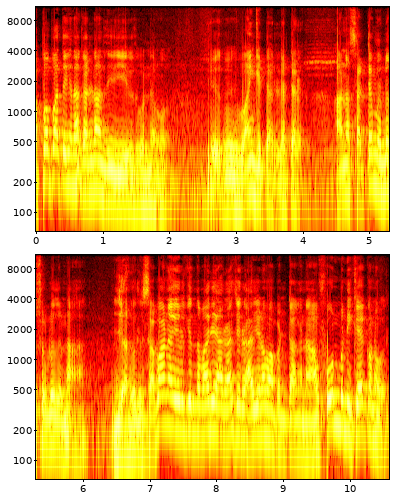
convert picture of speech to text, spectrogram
அப்போ பார்த்தீங்கன்னா கருணாநிதி இது ஒன்று வாங்கிட்டார் லெட்டரை ஆனால் சட்டம் என்ன சொல்லுதுன்னா ஒரு சபாநாயகருக்கு இந்த மாதிரி யாராச்சும் ராஜினாமா பண்ணிட்டாங்கன்னா ஃபோன் பண்ணி கேட்கணும் அவர்.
